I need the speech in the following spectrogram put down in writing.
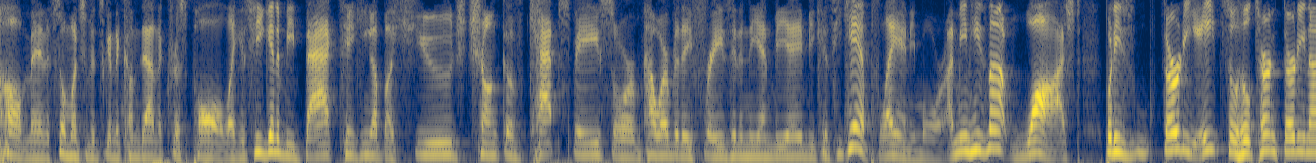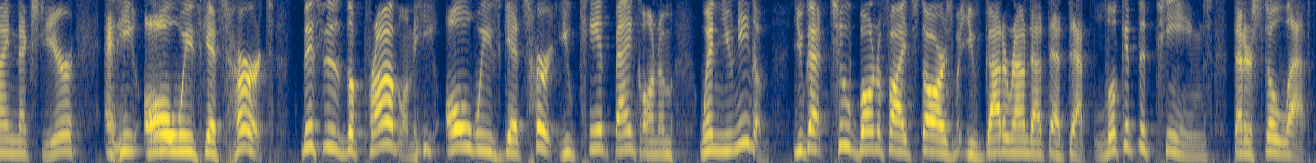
Oh man, so much of it's going to come down to Chris Paul. Like, is he going to be back taking up a huge chunk of cap space or however they phrase it in the NBA because he can't play anymore? I mean, he's not washed, but he's 38, so he'll turn 39 next year, and he always gets hurt. This is the problem. He always gets hurt. You can't bank on him when you need him. You got two bona fide stars, but you've got to round out that depth. Look at the teams that are still left.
